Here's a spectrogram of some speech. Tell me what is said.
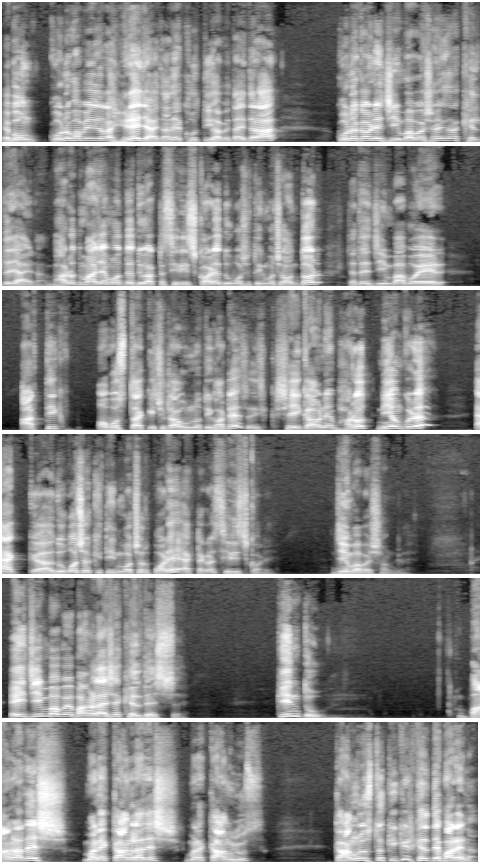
এবং কোনোভাবে যদি তারা হেরে যায়, তাদের ক্ষতি হবে। তাই তারা কোনো কারণে জিম্বাবুয়ের সঙ্গে তারা খেলতে যায় না। ভারত মাঝে মধ্যে দু একটা সিরিজ করে, দু বছর, তিন বছর অন্তর, যাতে জিম্বাবুয়ের আর্থিক অবস্থা কিছুটা উন্নতি ঘটে। সেই- কারণে ভারত নিয়ম করে এক দু বছর কি তিন বছর পরে একটা করে সিরিজ করে জিম্বাবুয়ের সঙ্গে। এই জিম্বাবুয়ে বাংলাদেশে খেলতে এসছে। কিন্তু বাংলাদেশ মানে কাংলাদেশ মানে কাংলুস কাংলুস তো ক্রিকেট খেলতে পারে না,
